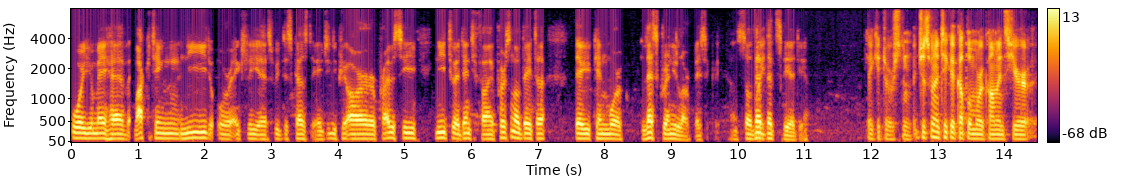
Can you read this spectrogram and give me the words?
or you may have marketing need or actually as we discussed a GDPR privacy need to identify personal data. There you can more less granular basically. And so that Right. that's the idea. Thank you, Torsten. I just want to take a couple more comments here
